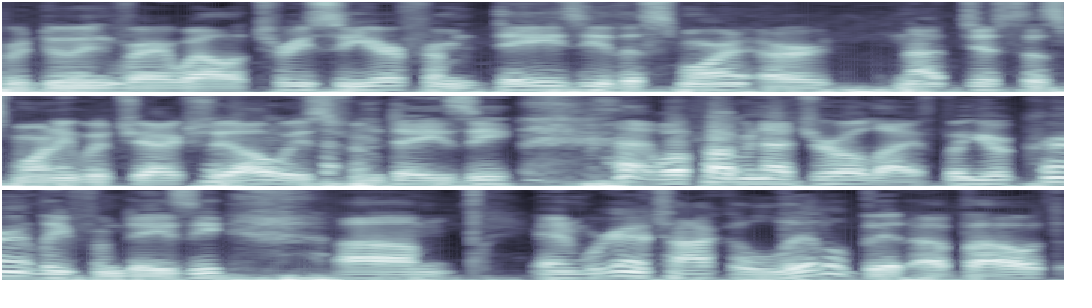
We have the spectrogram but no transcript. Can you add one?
We're doing very well. Teresa, you're from Dazey this morning, or not just this morning, but you're actually always from Dazey. well, probably not your whole life, but you're currently from Dazey. Um, and we're going to talk a little bit about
